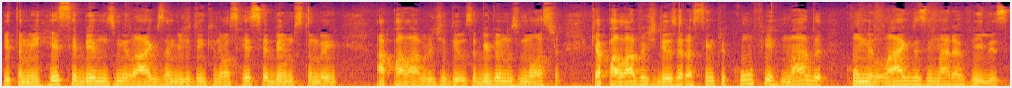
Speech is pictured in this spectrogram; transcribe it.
e também recebermos milagres à medida em que nós recebemos também a palavra de Deus. A Bíblia nos mostra que a palavra de Deus era sempre confirmada com milagres e maravilhas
